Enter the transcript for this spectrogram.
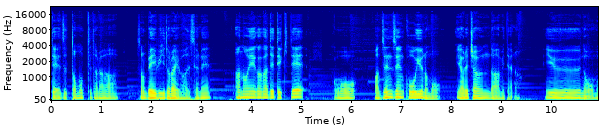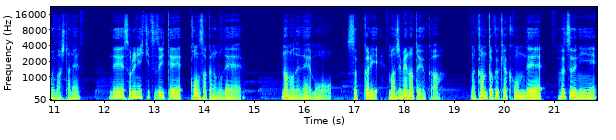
てずっと思ってたら、そのベイビードライバーですよね。あの映画が出てきて、こう、あ、全然こういうのもやれちゃうんだ、みたいな、いうのを思いましたね。で、それに引き続いて今作なので、なのでね、もう、すっかり真面目なというか、監督脚本で普通に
